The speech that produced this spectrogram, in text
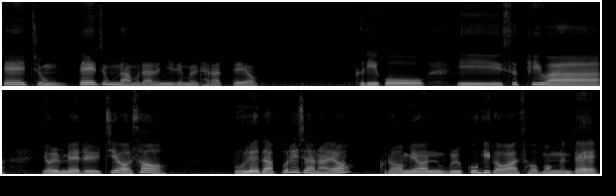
떼중, 떼중나무라는 이름을 달았대요. 그리고 이 수피와 열매를 찧어서 물에다 뿌리잖아요. 그러면 물고기가 와서 먹는데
